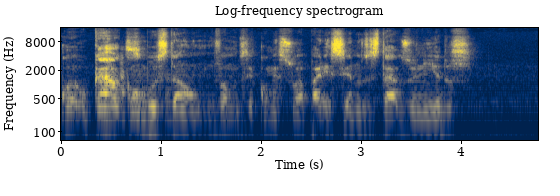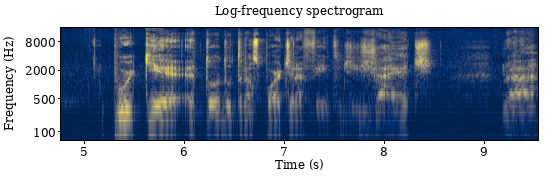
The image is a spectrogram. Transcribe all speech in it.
O carro a combustão, vamos dizer, começou a aparecer nos Estados Unidos, porque todo o transporte era feito de charrete, né?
